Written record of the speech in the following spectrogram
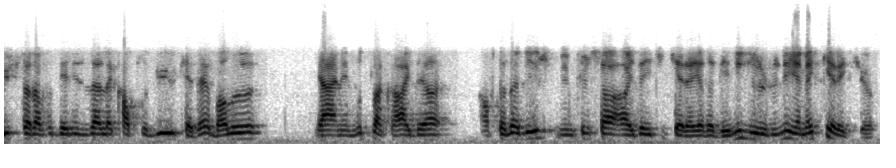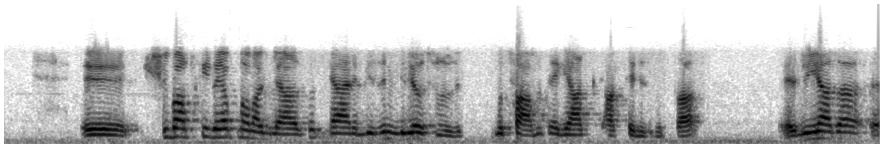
üç tarafı denizlerle kaplı bir ülkede balığı yani mutlaka ayda haftada bir, mümkünse ayda iki kere ya da deniz ürününü yemek gerekiyor. E, şu baskıyı da yapmamak lazım. Yani bizim biliyorsunuz mutfağımız Ege Ak- Akdeniz mutfağı. E, dünyada e,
